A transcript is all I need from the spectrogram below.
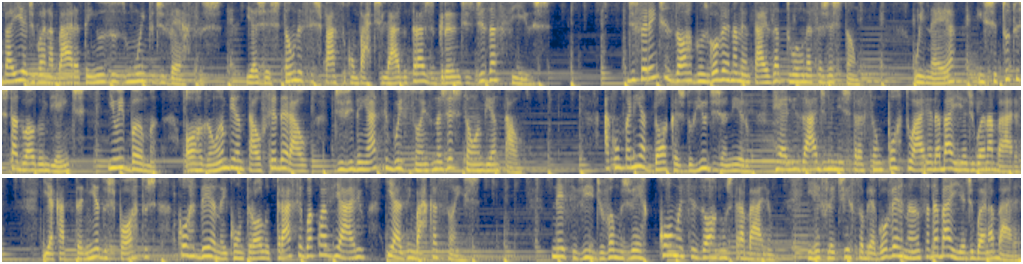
Baía de Guanabara tem usos muito diversos e a gestão desse espaço compartilhado traz grandes desafios. Diferentes órgãos governamentais atuam nessa gestão. O INEA, Instituto Estadual do Ambiente, e o IBAMA, órgão ambiental federal, dividem atribuições na gestão ambiental. A Companhia Docas do Rio de Janeiro realiza a administração portuária da Baía de Guanabara e a Capitania dos Portos coordena e controla o tráfego aquaviário e as embarcações. Nesse vídeo, vamos ver como esses órgãos trabalham e refletir sobre a governança da Baía de Guanabara.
